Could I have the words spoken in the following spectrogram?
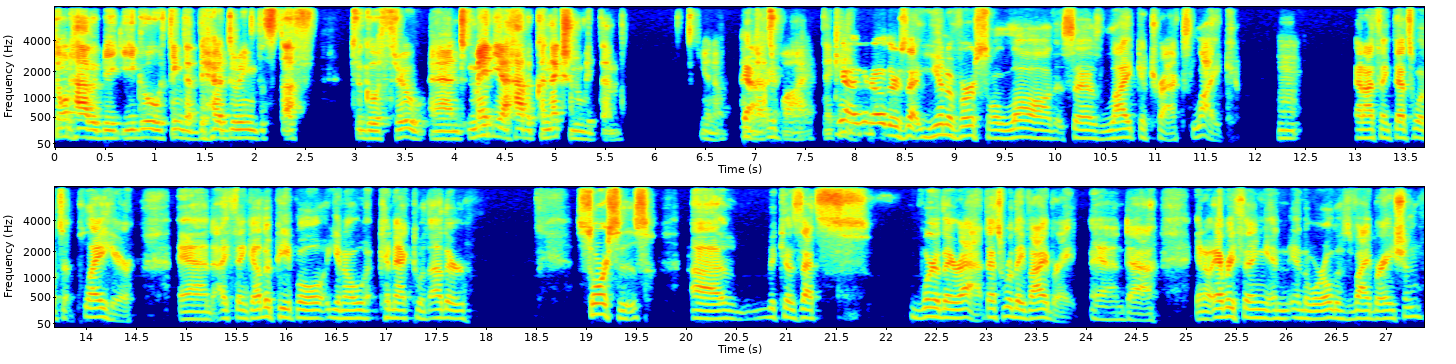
don't have a big ego, who think that they are doing the stuff to go through, and maybe I have a connection with them you know yeah that's why yeah you know there's that universal law that says like attracts like mm and I think that's what's at play here. And I think other people, you know, connect with other sources uh, because that's where they're at. That's where they vibrate. And uh, you know, everything in in the world is vibration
